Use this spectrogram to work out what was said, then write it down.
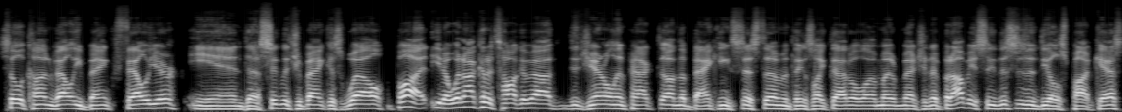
Silicon Valley Bank failure and uh, Signature Bank as well. But you know, we're not going to talk about the general impact on the banking system and things like that. Although I might mention it, but obviously this is a deals podcast,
